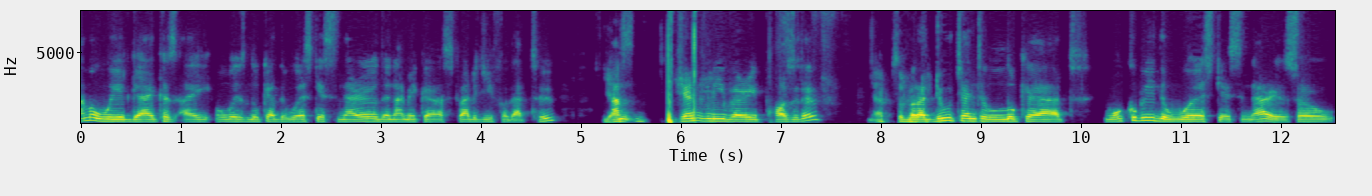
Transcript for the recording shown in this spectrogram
I'm a weird guy because I always look at the worst case scenario, then I make a strategy for that too. Yes. I'm generally very positive. Absolutely. But I do tend to look at what could be the worst case scenario. So,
